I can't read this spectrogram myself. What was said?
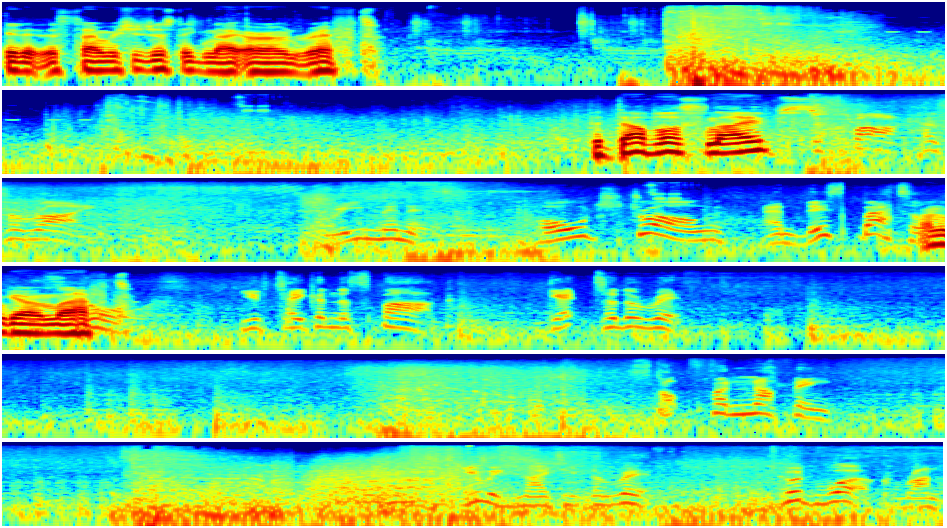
Get it this time. We should just ignite our own rift. The double snipes. The spark has arrived. Three minutes. Hold strong, and this battle I'm going left. yours. You've taken the spark. Get to the rift. Stop for nothing. You ignited the rift. Good work, runner.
